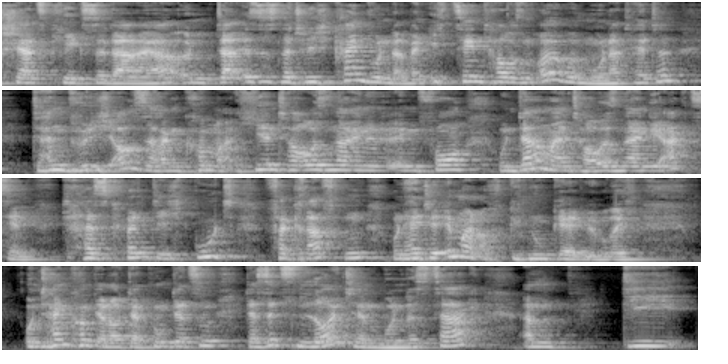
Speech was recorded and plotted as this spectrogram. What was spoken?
Scherzkekse da, ja. Und da ist es natürlich kein Wunder, wenn ich 10.000 Euro im Monat hätte, dann würde ich auch sagen, komm mal, hier ein Tausender in, in den Fonds und da mal ein Tausender in die Aktien. Das könnte ich gut verkraften und hätte immer noch genug Geld übrig. Und dann kommt ja noch der Punkt dazu, da sitzen Leute im Bundestag, ähm, die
